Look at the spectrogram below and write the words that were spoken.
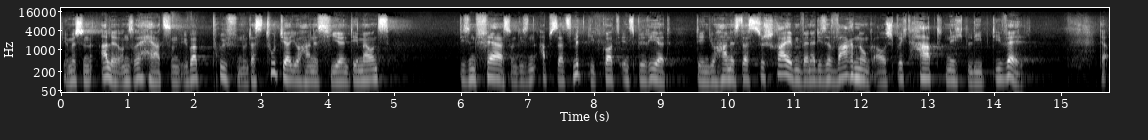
wir müssen alle unsere Herzen überprüfen. Und das tut ja Johannes hier, indem er uns diesen Vers und diesen Absatz mitgibt. Gott inspiriert den Johannes, das zu schreiben, wenn er diese Warnung ausspricht, habt nicht lieb die Welt. Der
